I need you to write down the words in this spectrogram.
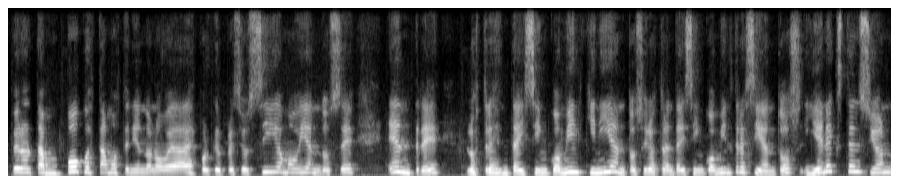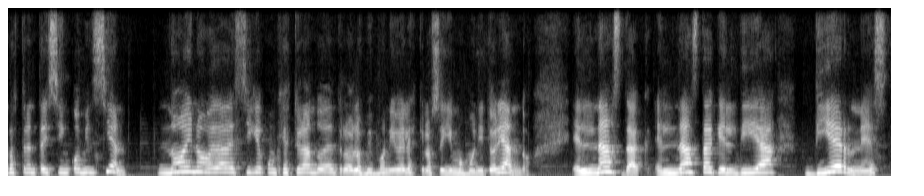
pero tampoco estamos teniendo novedades porque el precio sigue moviéndose entre los 35.500 y los 35.300 y en extensión los 35.100 no hay novedades, sigue congestionando dentro de los mismos niveles que lo seguimos monitoreando. El Nasdaq, el Nasdaq el día viernes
